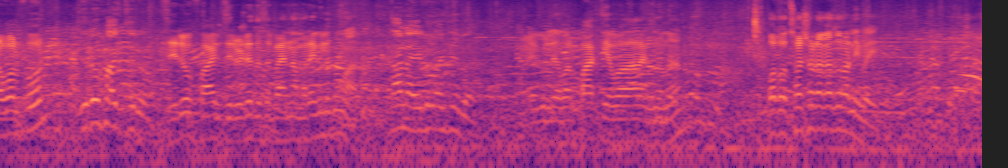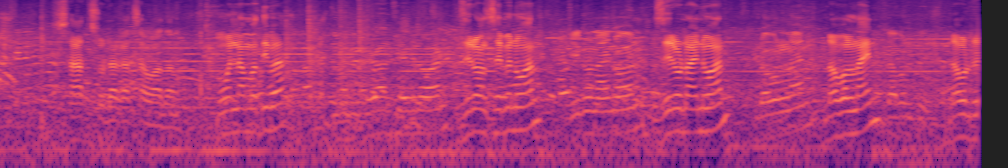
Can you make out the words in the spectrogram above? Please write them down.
double four zero five zero. Zero five zero এটা তো ভাই নাম্বার এগুলো তোমার? না না এগুলো এগুলি আবার পাখি আবার আরেকজনের। কত? ছয়শো টাকা জোড়া নি ভাই? সাতশো টাকা চাওয়া দাম। মোবাইল নাম্বার দিবা? Zero one seven one. Zero nine one. Zero nine one. Double nine. Double nine. Double two. Double two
